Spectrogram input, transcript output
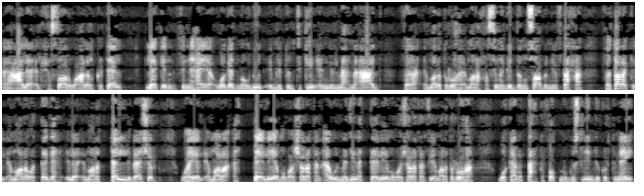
على الحصار وعلى القتال. لكن في النهاية وجد مودود ابن تنتكين أن مهما قعد فإمارة الرها إمارة حصينة جدا وصعب أنه يفتحها فترك الإمارة واتجه إلى إمارة تل باشر وهي الإمارة التالية مباشرة أو المدينة التالية مباشرة في إمارة الرها وكانت تحت حكم جوسلين دي كورتيني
